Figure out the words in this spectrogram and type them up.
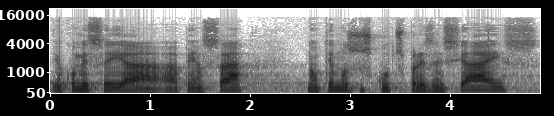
eu comecei a, a pensar: não temos os cultos presenciais,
